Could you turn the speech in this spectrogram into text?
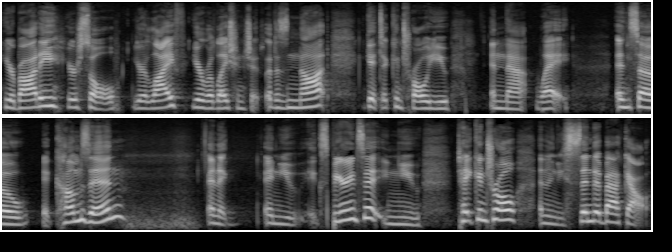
your body, your soul, your life, your relationships. It does not get to control you in that way. And so it comes in and it and you experience it and you take control and then you send it back out.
